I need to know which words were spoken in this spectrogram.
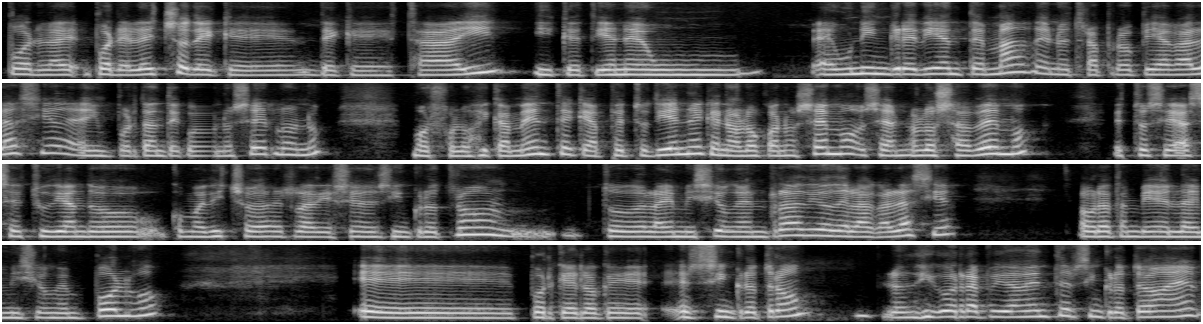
por, el hecho de que, de que, está ahí y que tiene un, es un ingrediente más de nuestra propia galaxia, es importante conocerlo, ¿no? Morfológicamente, qué aspecto tiene, que no lo conocemos, o sea, no lo sabemos. Esto se hace estudiando, como he dicho, radiación de sincrotrón, toda la emisión en radio de la galaxia, ahora también la emisión en polvo. Eh, porque lo que el sincrotrón, lo digo rápidamente, el sincrotrón es,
